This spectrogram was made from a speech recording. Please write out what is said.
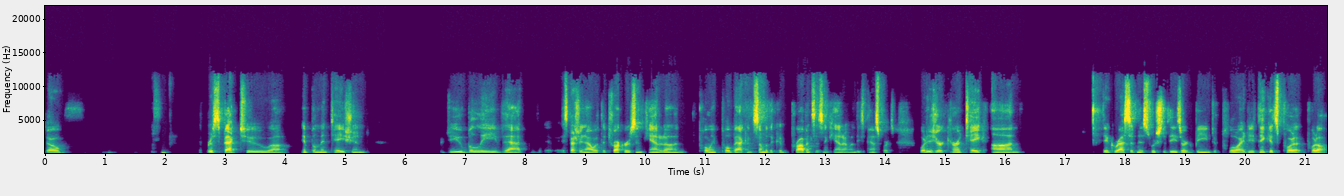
So, with respect to uh, implementation, do you believe that, especially now with the truckers in Canada and pulling pull back in some of the provinces in Canada on these passports, what is your current take on the aggressiveness which these are being deployed? Do you think it's put put a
